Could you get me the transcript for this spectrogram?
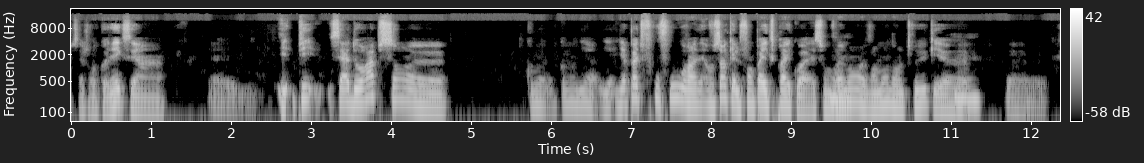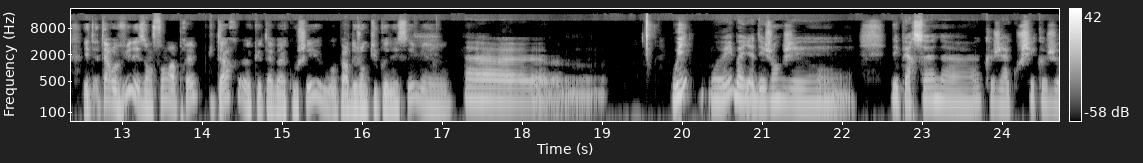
ça je reconnais que c'est un euh, et puis c'est adorable sans euh, comment, comment dire il y, a- pas de froufrou enfin, on sent qu'elles font pas exprès quoi elles sont vraiment vraiment dans le truc et Mm. Et t'as- revu des enfants après plus tard euh, que t'avais accouché ou au part de gens que tu connaissais mais Euh, Oui, oui, oui, bah il y a des gens que j'ai, des personnes euh, que j'ai accouchées que je,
